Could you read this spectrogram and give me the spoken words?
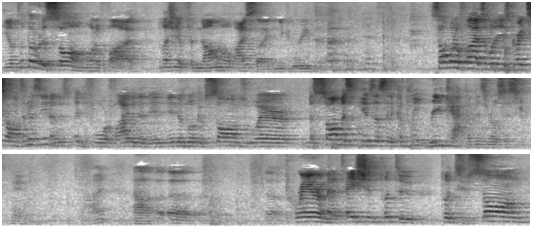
You know, flip over to Psalm 105, unless you have phenomenal eyesight and you can read that. Psalm 105 is one of these great psalms, and there's you know there's maybe four or five of them in, in the book of Psalms where the psalmist gives us a complete recap of Israel's history. Yeah. Right? Uh, uh, uh, uh, prayer, a meditation put to put to song.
